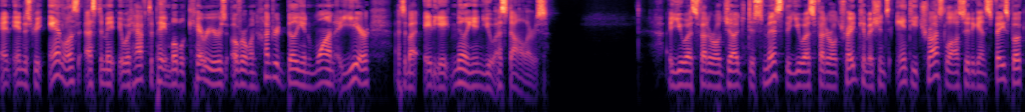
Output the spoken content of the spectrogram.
and industry analysts estimate it would have to pay mobile carriers over 100 billion won a year, that's about 88 million US dollars. A U.S. federal judge dismissed the U.S. Federal Trade Commission's antitrust lawsuit against Facebook,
